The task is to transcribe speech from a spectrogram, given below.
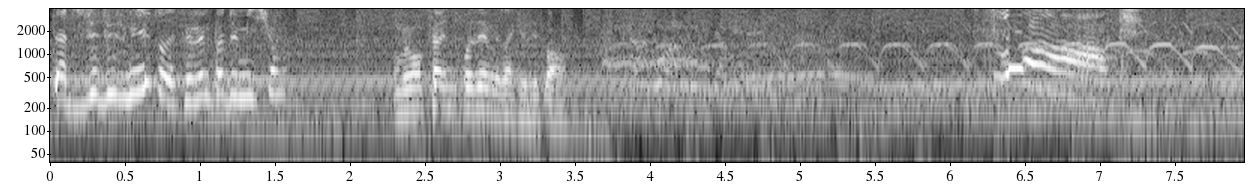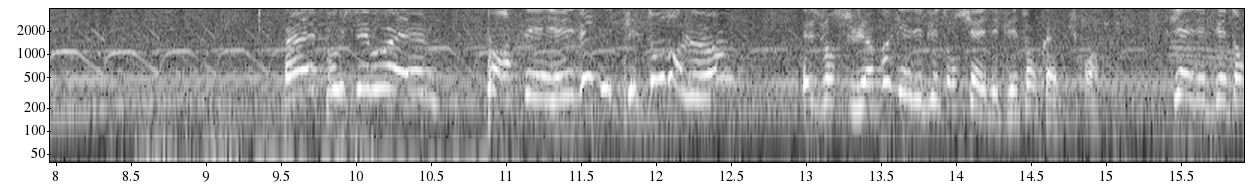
T'as 12 12 minutes, on a fait même pas de mission. On va en faire une troisième, vous inquiétez pas. hein. Fuck Eh, poussez-vous, il y avait des piétons dans le 1 Et je m'en souviens pas qu'il y avait des piétons. Si, il y avait des piétons quand même, je crois. Si, il y avait des piétons,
